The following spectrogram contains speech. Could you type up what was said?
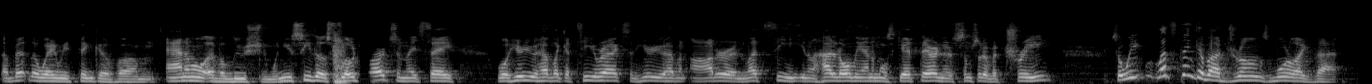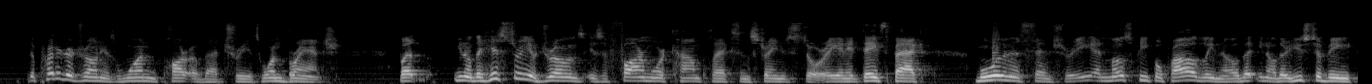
a bit the way we think of um, animal evolution. When you see those flowcharts and they say, well, here you have like a T-Rex and here you have an otter and let's see, you know, how did all the animals get there? And there's some sort of a tree. So we, let's think about drones more like that. The Predator drone is one part of that tree. It's one branch. But, you know, the history of drones is a far more complex and strange story and it dates back more than a century. And most people probably know that, you know, there used to be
